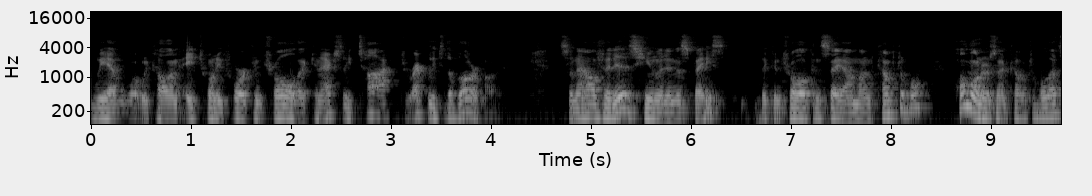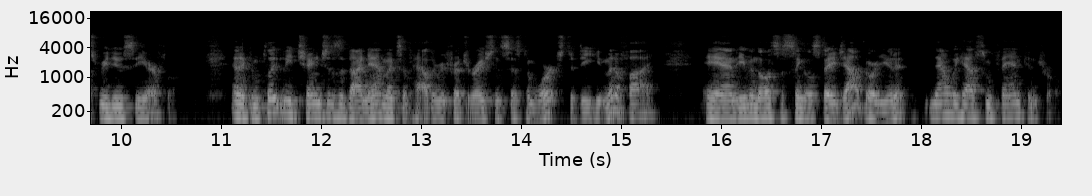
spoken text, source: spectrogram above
we have what we call an 824 control that can actually talk directly to the blower motor. So now, if it is humid in the space, the control can say, I'm uncomfortable, homeowner's uncomfortable, let's reduce the airflow. And it completely changes the dynamics of how the refrigeration system works to dehumidify. And even though it's a single stage outdoor unit, now we have some fan control.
